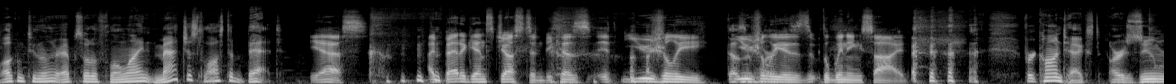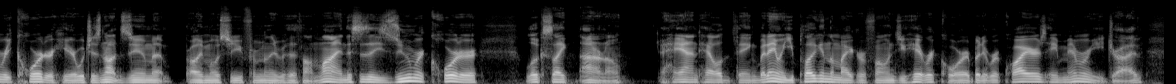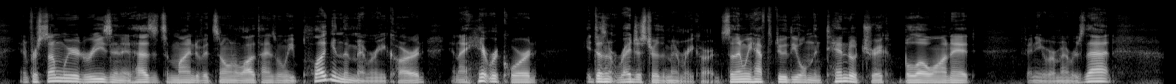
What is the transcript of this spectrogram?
Welcome to another episode of Flowline. Matt just lost a bet. Yes. I bet against Justin because it usually Doesn't usually work. is the winning side. For context, our Zoom recorder here, which is not Zoom that probably most of you are familiar with it online, this is a Zoom recorder. Looks like, I don't know, a handheld thing. But anyway, you plug in the microphones, you hit record, but it requires a memory drive. And for some weird reason, it has its mind of its own. A lot of times when we plug in the memory card and I hit record, it doesn't register the memory card. So then we have to do the old Nintendo trick, blow on it, if anyone remembers that.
